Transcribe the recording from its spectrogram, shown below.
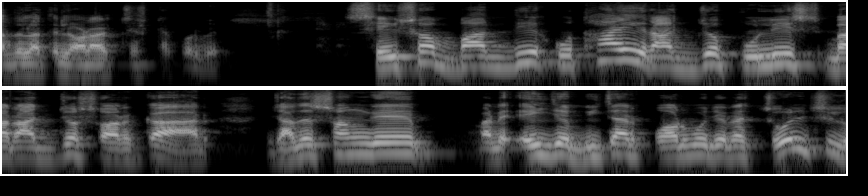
আদালতে লড়ার চেষ্টা করবে। সেই সব বাদ দিয়ে কোথায় রাজ্য পুলিশ বা রাজ্য সরকার, যাদের সঙ্গে মানে এই যে বিচার পর্ব যেটা চলছিল,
